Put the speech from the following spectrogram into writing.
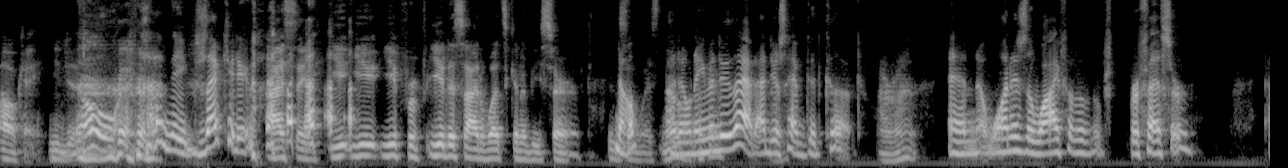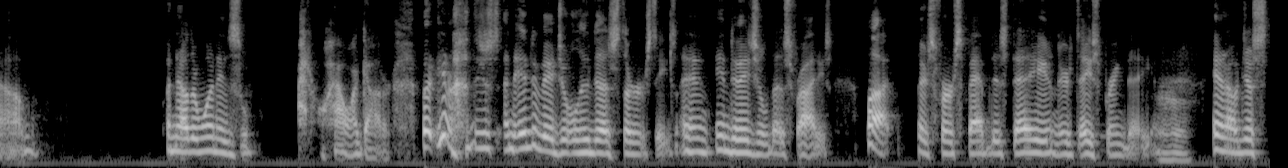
okay. You just, no, I'm the executive. I see. You you you you decide what's going to be served. In some No. I don't even do that. I just have good cook. All right. And one is the wife of a professor. Um, another one is, I don't know how I got her, but you know, there's an individual who does Thursdays and an individual does Fridays. But there's First Baptist Day and there's Day Spring Day. And, Uh-huh. You know, just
